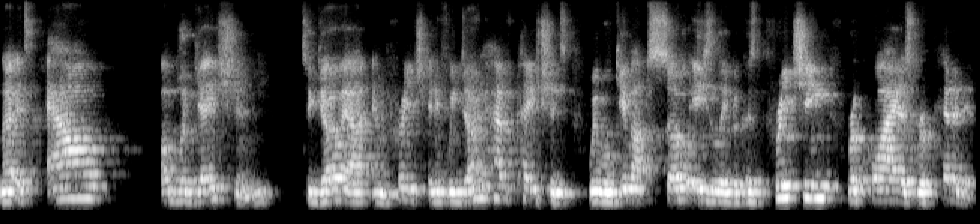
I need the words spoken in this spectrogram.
No, it's our obligation to go out and preach. And if we don't have patience, we will give up so easily because preaching requires repetitive,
